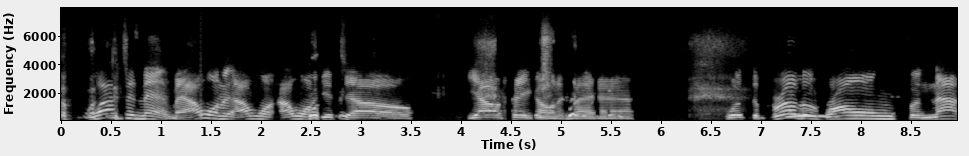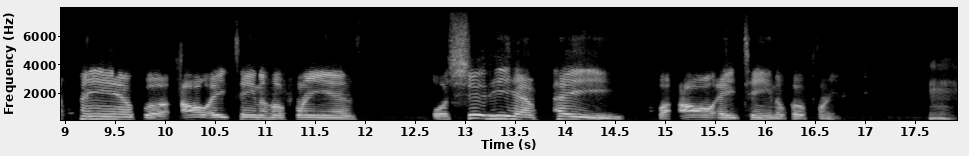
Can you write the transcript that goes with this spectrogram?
Watching that, man. I want to. I want. I want to get y'all y'all take on it, man. Was the brother wrong for not paying for all 18 of her friends, or should he have paid for all 18 of her friends? Mm.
